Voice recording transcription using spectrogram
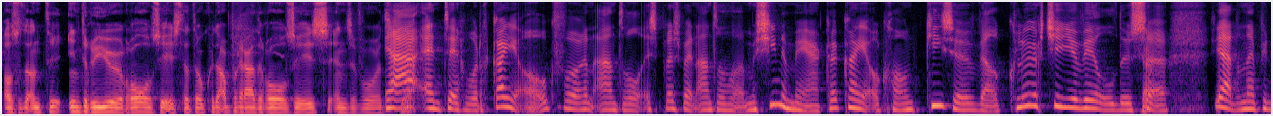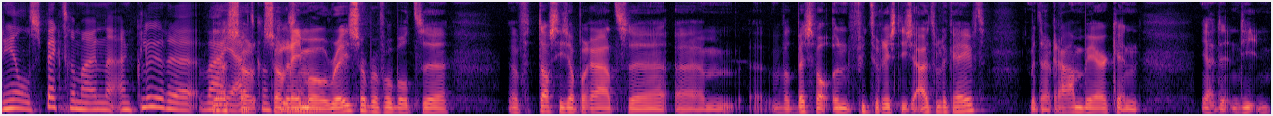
als het interieur roze is, dat ook het apparaat roze is enzovoort. Ja, en tegenwoordig kan je ook voor een aantal espresso bij een aantal eh, machinemerken kan je ook gewoon kiezen welk kleurtje je wil. Dus Ja. Ja, dan heb je een heel spectrum aan, aan kleuren waar ja, je uit Sa- kan kiezen. Sanremo Racer bijvoorbeeld, eh, een fantastisch apparaat, eh, ehm, eh, wat best wel een futuristisch uiterlijk heeft, met een raamwerk en ja, die,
